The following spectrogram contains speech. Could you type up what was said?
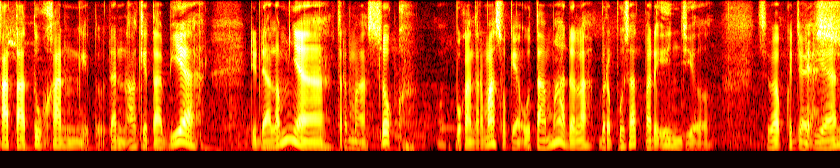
kata Tuhan gitu. Dan alkitabiah di dalamnya termasuk bukan termasuk yang utama adalah berpusat pada Injil. Sebab kejadian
